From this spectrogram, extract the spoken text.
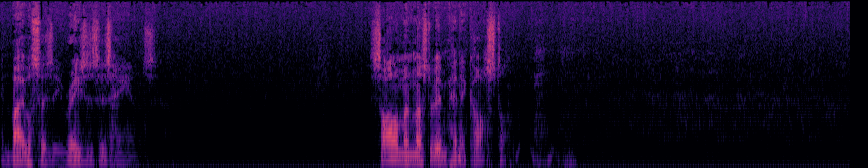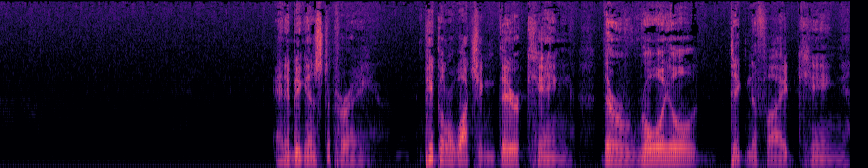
And the Bible says he raises his hands. Solomon must have been Pentecostal. And he begins to pray. People are watching their king, their royal, dignified king,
